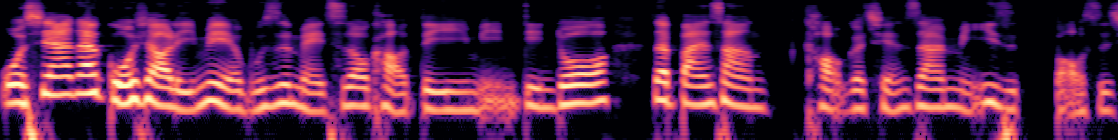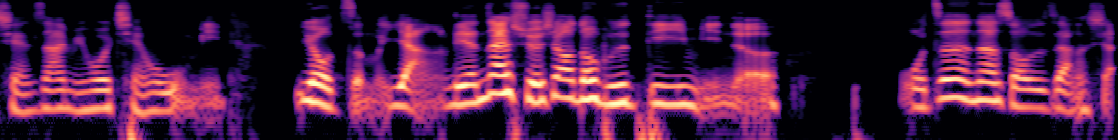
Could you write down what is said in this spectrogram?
我现在在国小里面也不是每次都考第一名，顶多在班上考个前三名，一直保持前三名或前五名，又怎么样？连在学校都不是第一名的。我真的那时候是这样想，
